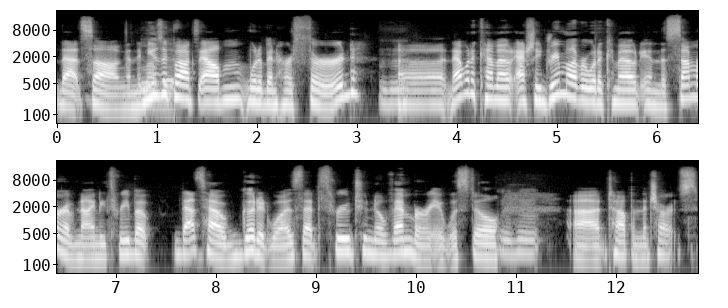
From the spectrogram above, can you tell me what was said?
that song, and the Loved Music it. Box album would have been her 3rd Mhm. Uh, that would have come out. Actually, Dream Lover would have come out in the summer of '93, but that's how good it was. That through to November, it was still Mhm. uh, topping the charts.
